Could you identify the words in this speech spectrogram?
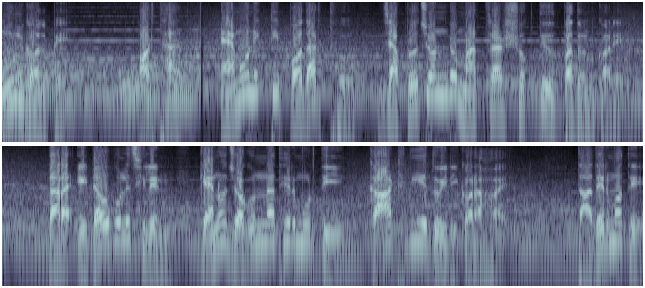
মূল গল্পে। অর্থাৎ এমন একটি পদার্থ যা প্রচণ্ড মাত্রার শক্তি উৎপাদন করে। তারা এটাও বলেছিলেন, কেন জগন্নাথের মূর্তি কাঠ দিয়ে তৈরি করা হয়? তাদের মতে,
